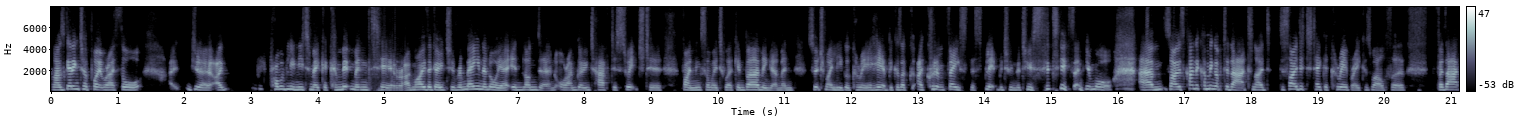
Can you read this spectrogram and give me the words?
And i was getting to a point where i thought you know i probably need to make a commitment here. I'm either going to remain a lawyer in London or I'm going to have to switch to finding somewhere to work in Birmingham and switch my legal career here because I, I couldn't face the split between the two cities anymore. Um, so I was kind of coming up to that and I decided to take a career break as well for for that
